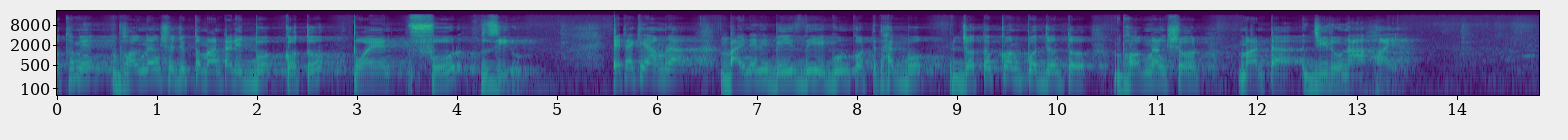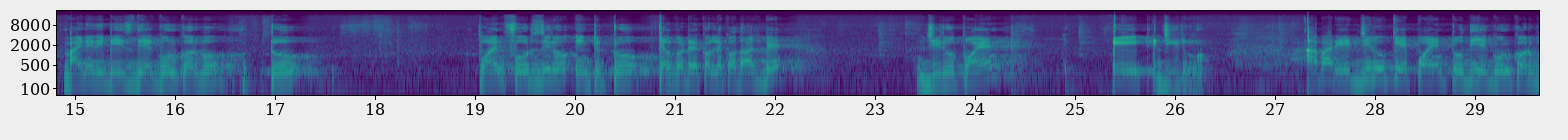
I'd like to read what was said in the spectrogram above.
প্রথমে ভগ্নাংশযুক্ত মানটা লিখব কত? Point four zero. এটাকে আমরা বাইনারি বেস দিয়ে গুণ করতে থাকব যতক্ষণ পর্যন্ত ভগ্নাংশর মানটা জিরো না হয়। বাইনারি বেস দিয়ে গুণ করব two. Point four zero into two, ক্যালকুলেটারে করলে কত আসবে? Zero point eight zero. আবার এইট জিরোকে পয়েন্ট টু দিয়ে গুণ করব।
